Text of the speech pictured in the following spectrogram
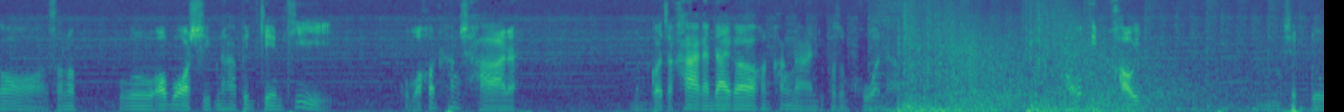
ก็สำหรับ World of Warship นะครับ เป็นเกมที่ ผมว่าค่อนข้างช้านะ มันกว่าจะฆ่ากันได้ก็ค่อนข้างนานอยู่พอสมควรนะครับเอาติดเขาอีกเช็ดดู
